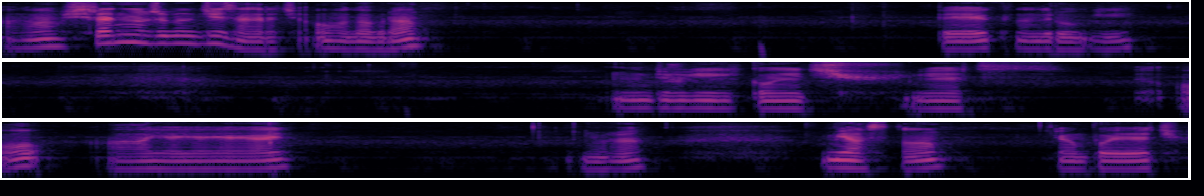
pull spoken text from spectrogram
Ale mam średnio, żeby gdzie zagrać. O, dobra. Pyk na drugi. Na drugi koniec. Śniec. O, ajajajajaj. Dobra. Miasto. Chciałem powiedzieć.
